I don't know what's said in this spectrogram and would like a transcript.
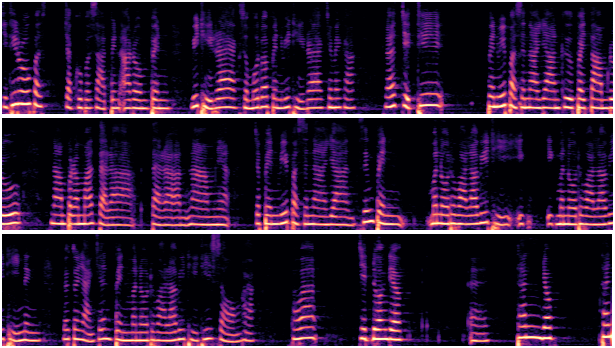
จิตที่รู้จากขู่ประสาทเป็นอารมณ์ เป็นวิถีแรก สมมุติว่าเป็นวิถีแรกใช่ไหมคะ และจิตที่เป็นวิปัสสนาญาณคือไปตามรู้นามปรมัตแต่ละแต่ละนามเนี่ยจะเป็นวิปัสนาญาณซึ่งเป็นมโนทวารวิถีอีกอีกมโนทวารวิถีหนึ่งยกตัวอย่างเช่น เป็นมโนทวารวิถีที่สองค่ะ เพราะว่าจิตดวงเดียว ท่านยกท่าน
